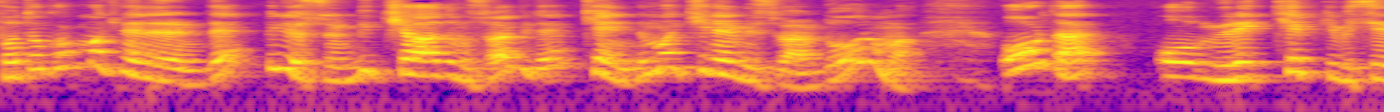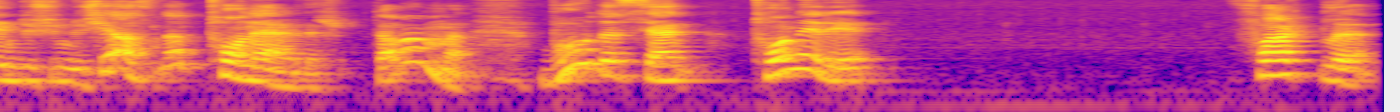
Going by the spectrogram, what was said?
Fotokopi makinelerinde biliyorsun bir kağıdımız var bir de kendi makinemiz var doğru mu? Orada o mürekkep gibi senin düşündüğün şey aslında tonerdir. Tamam mı? Burada sen toneri farklı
